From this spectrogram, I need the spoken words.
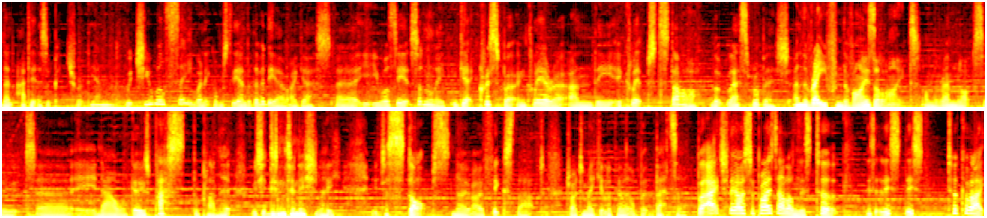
then add it as a picture at the end, which you will see when it comes to the end of the video, I guess. Uh, you, will see it suddenly get crisper and clearer and the eclipsed star look less rubbish. And the ray from the visor light on the Remlock suit uh, it now goes past the planet, which it didn't initially. It just stops. No, I fixed that. Tried to make it look a little bit better. But actually, I was surprised how long this took. This this this took about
